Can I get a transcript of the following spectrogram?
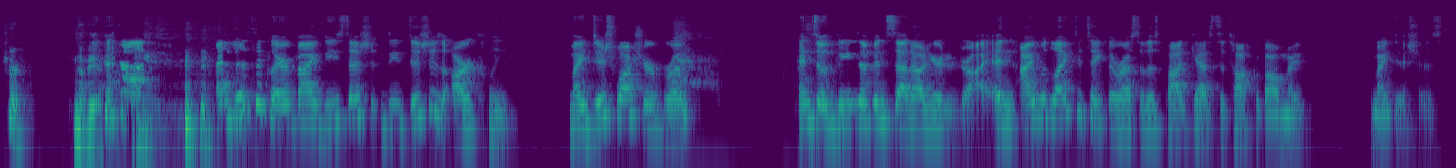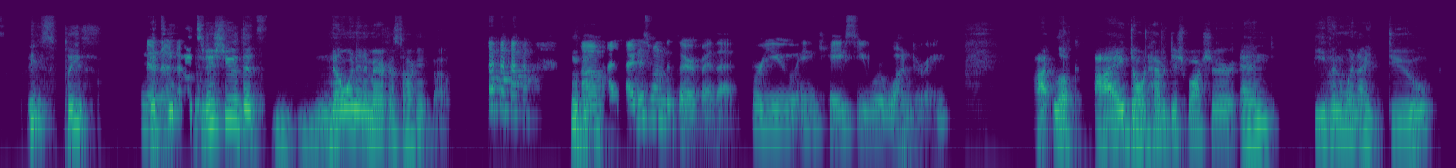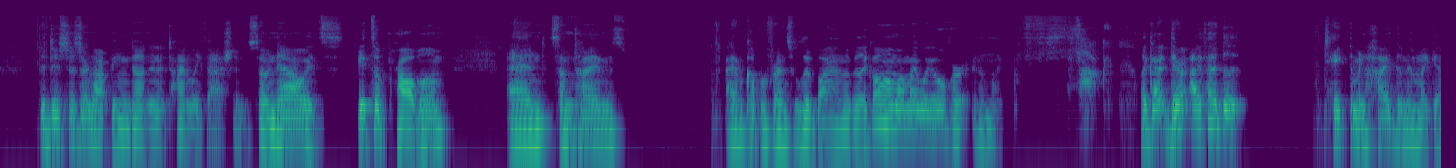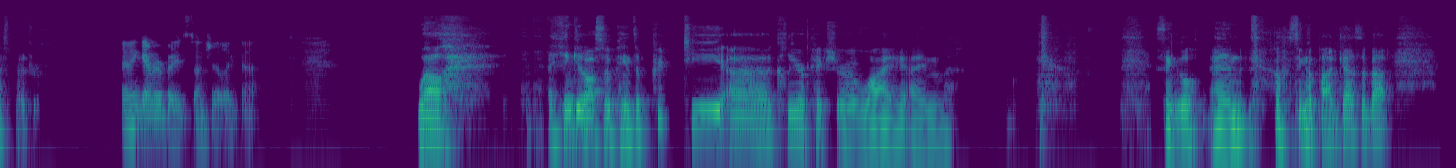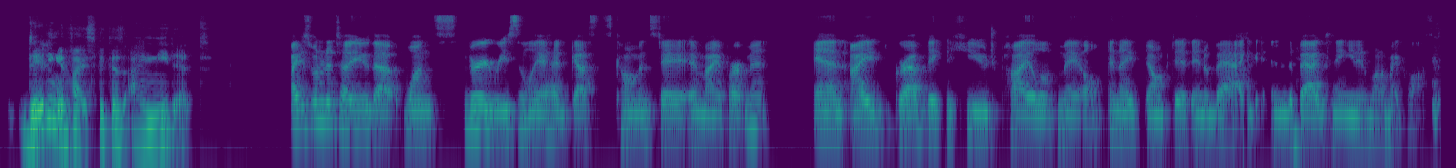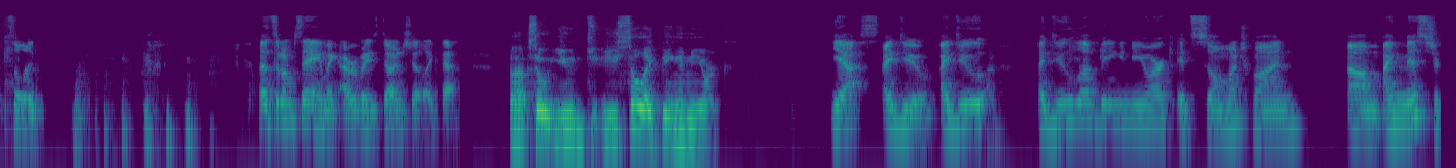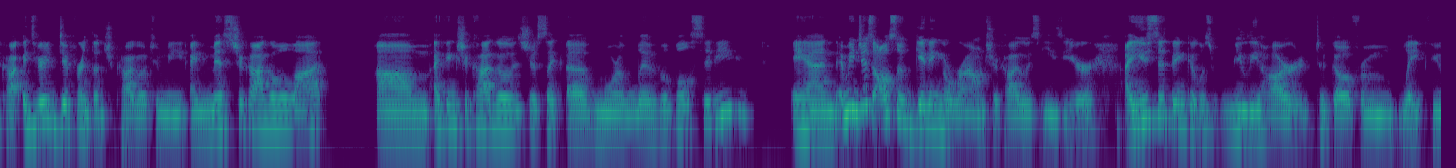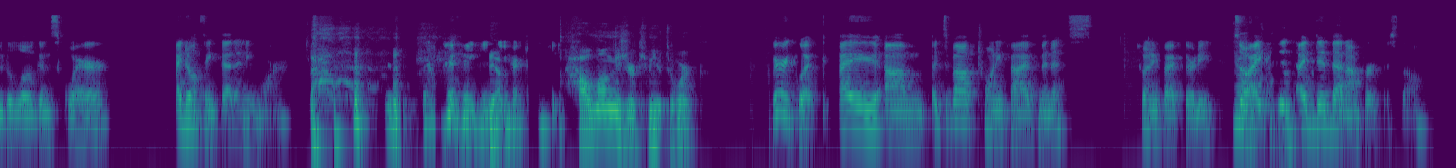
Sure. No, yeah. and just to clarify, these dish these dishes are clean. My dishwasher broke. And so these have been set out here to dry. And I would like to take the rest of this podcast to talk about my my dishes. Please, please. No, it's, no, no. It's an issue that no one in America is talking about. Um, I, I, just wanted to clarify that for you in case you were wondering. I look, I don't have a dishwasher, and even when I do, the dishes are not being done in a timely fashion. So now it's it's a problem. And sometimes I have a couple of friends who live by and they'll be like, "Oh, I'm on my way over," and I'm like, "Fuck!" Like I there, I've had to take them and hide them in my guest bedroom. I think everybody's done shit like that. Well, I think it also paints a pretty uh, clear picture of why I'm single and hosting a podcast about dating advice because I need it. I just wanted to tell you that once, very recently, I had guests come and stay in my apartment, and I grabbed a huge pile of mail and I dumped it in a bag, and the bag's hanging in one of my closets. So, like, that's what I'm saying. Like, everybody's done shit like that. Uh, so you you still like being in New York? Yes, I do. I do. I do love being in New York. It's so much fun. Um, I miss Chicago. It's very different than Chicago to me. I miss Chicago a lot. Um, I think Chicago is just like a more livable city. And I mean, just also getting around Chicago is easier. I used to think it was really hard to go from Lakeview to Logan Square. I don't think that anymore. yeah. How long is your commute to work? Very quick. I um it's about 25 minutes, 25 30. Yeah. So I did I did that on purpose though.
